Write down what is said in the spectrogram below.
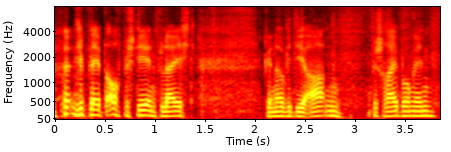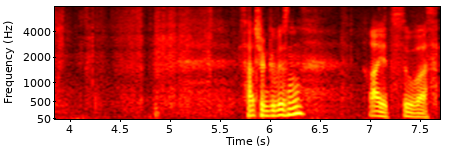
Die bleibt auch bestehen vielleicht. Genau wie die Artenbeschreibungen. Das hat schon einen gewissen Reiz, sowas.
